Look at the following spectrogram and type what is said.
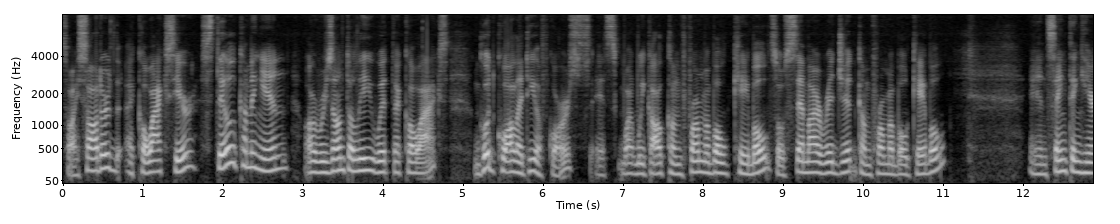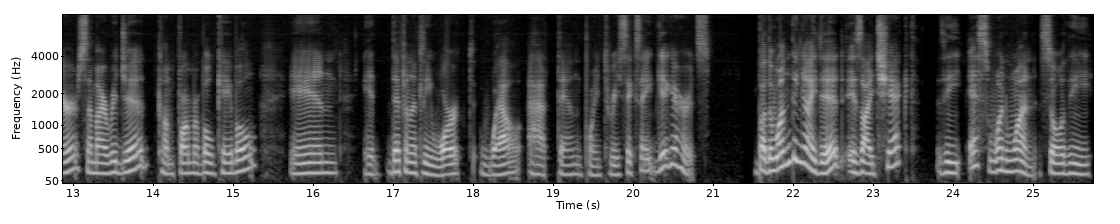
so I soldered a coax here, still coming in horizontally with the coax. Good quality, of course. It's what we call conformable cable, so semi-rigid conformable cable. And same thing here, semi-rigid conformable cable. And it definitely worked well at 10.368 gigahertz. But the one thing I did is I checked the S11, so the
